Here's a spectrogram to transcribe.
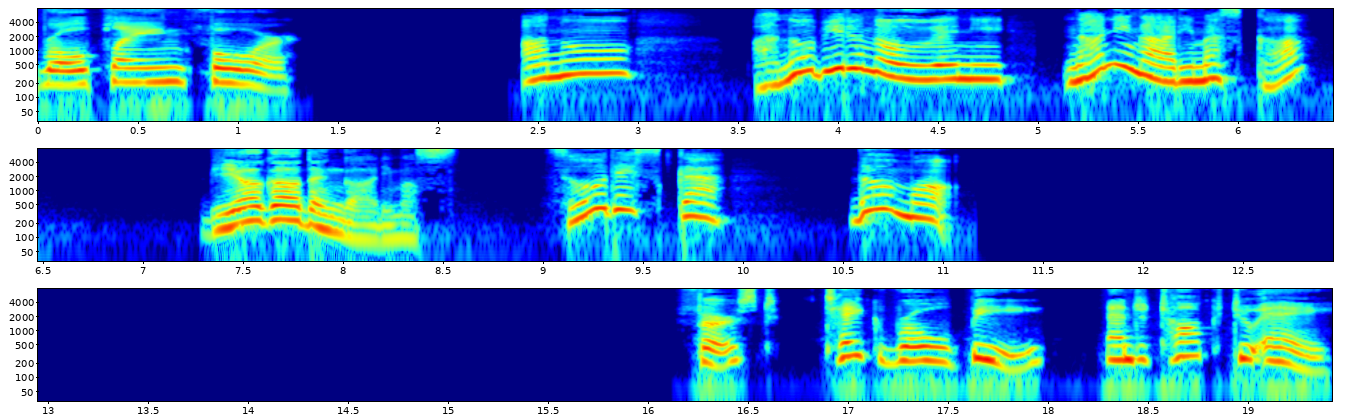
Role-playing 4. あの、あのビルの上に何がありますか？ビアガーデンがあります。そうですか。どうも。First, take role B and talk to A.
